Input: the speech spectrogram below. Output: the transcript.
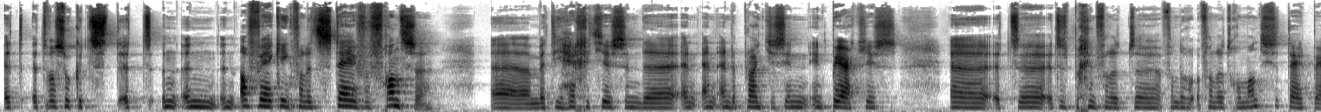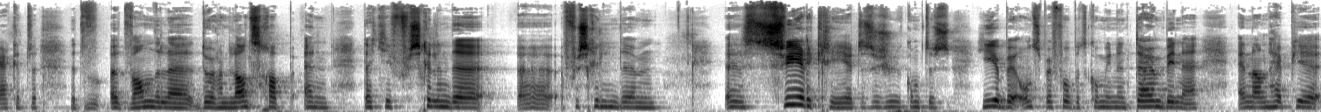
het, het was ook het, het, een, een, een afwijking van het stijve Franse. eh, met die heggetjes en de, en, en, en de plantjes in, in perkjes. Eh, het, eh, het is het begin van het, eh, van, de, van het romantische tijdperk. Het, het, wandelen door een landschap en dat je verschillende, verschillende sferen creëert. Dus als je komt dus hier bij ons bijvoorbeeld, kom je in een tuin binnen en dan heb je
